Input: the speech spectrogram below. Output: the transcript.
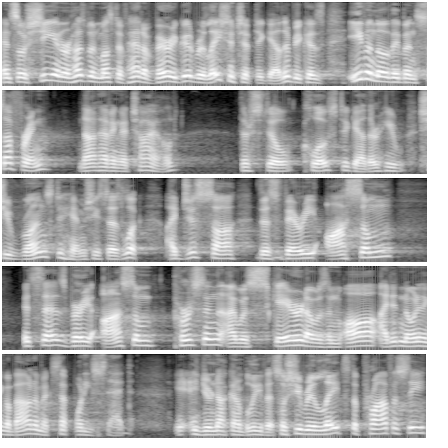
and so she and her husband must have had a very good relationship together because even though they've been suffering, not having a child, they're still close together. He, she runs to him. She says, Look, I just saw this very awesome it says, very awesome person. I was scared. I was in awe. I didn't know anything about him except what he said. And you're not going to believe it. So she relates the prophecy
